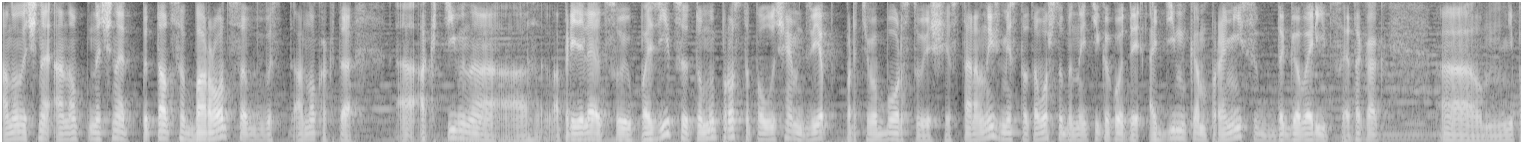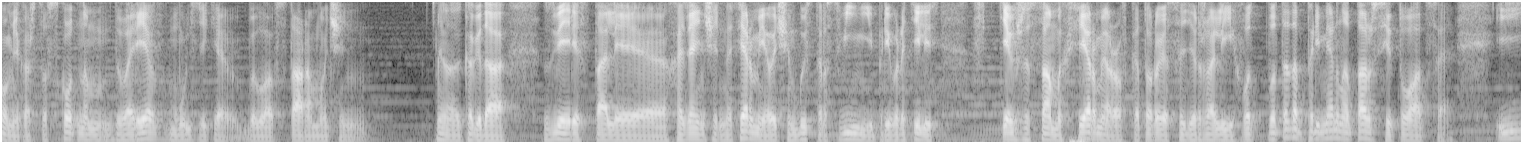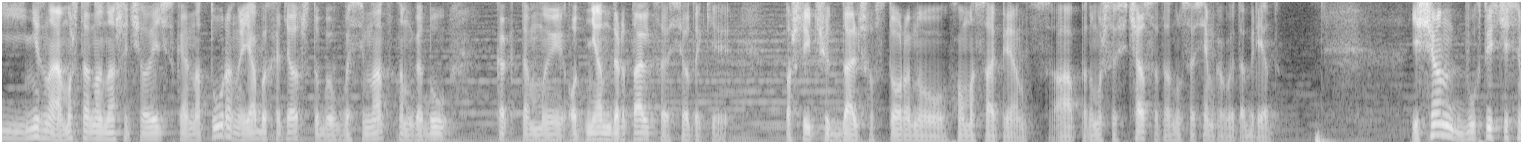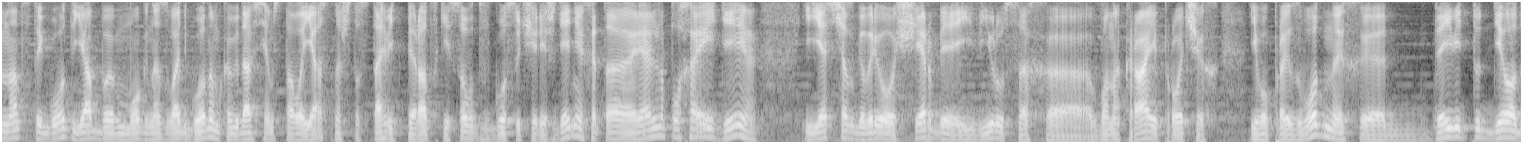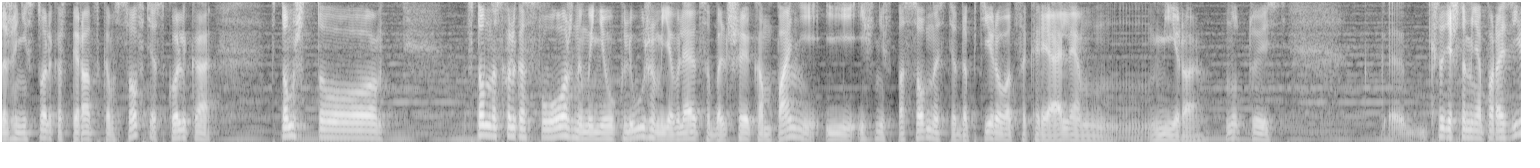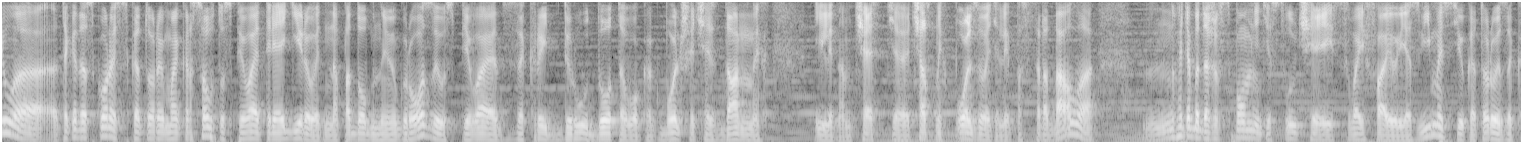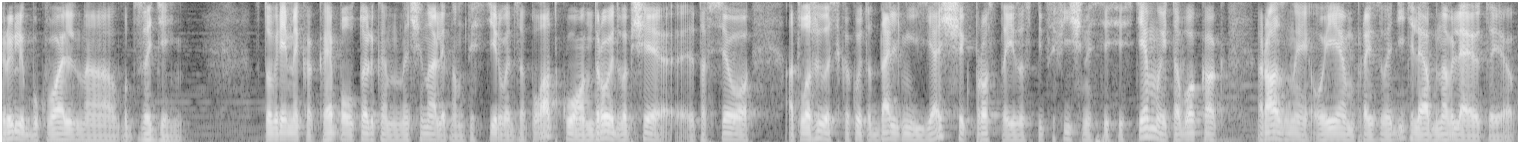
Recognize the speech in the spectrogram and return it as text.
оно, начинает, оно начинает пытаться бороться, оно как-то активно определяют свою позицию, то мы просто получаем две противоборствующие стороны вместо того, чтобы найти какой-то один компромисс и договориться. Это как, не помню, кажется, в «Скотном дворе» в мультике было в старом очень Э, когда звери стали хозяйничать на ферме, и очень быстро свиньи превратились в тех же самых фермеров, которые содержали их. Вот, вот это примерно та же ситуация. И не знаю, может она наша человеческая натура, но я бы хотел, чтобы в 2018 году как-то мы от неандертальца все-таки пошли чуть дальше в сторону Homo sapiens, а потому что сейчас это ну совсем какой-то бред. Еще 2017 год я бы мог назвать годом, когда всем стало ясно, что ставить пиратский софт в госучреждениях это реально плохая идея. И я сейчас говорю о щербе и вирусах, Ванакра и прочих его производных. Э, да и ведь тут дело даже не столько в пиратском софте, сколько в том, что в том, насколько сложным и неуклюжим являются большие компании и их неспособность адаптироваться к реалиям мира. Ну, то есть кстати, что меня поразило, так это скорость, с которой Microsoft успевает реагировать на подобные угрозы, успевает закрыть дыру до того, как большая часть данных или там часть э, частных пользователей пострадала. Ну, хотя бы даже вспомните случай с Wi-Fi уязвимостью, которую закрыли буквально вот за день в то время как Apple только начинали там тестировать заплатку, Android вообще это все отложилось в какой-то дальний ящик просто из-за специфичности системы и того, как разные OEM-производители обновляют ее.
